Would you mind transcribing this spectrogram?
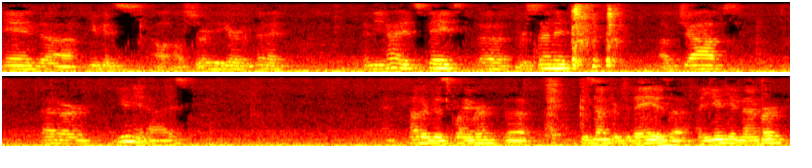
and uh, you can, I'll, I'll show you here in a minute. In the United States, the percentage of jobs that are unionized. Another disclaimer, the presenter today is a, a union member,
